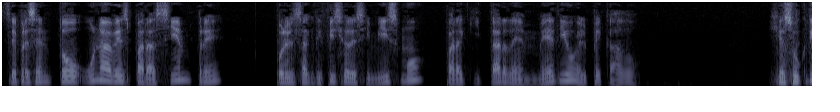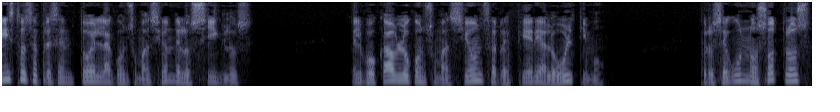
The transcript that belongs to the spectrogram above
se presentó una vez para siempre por el sacrificio de sí mismo para quitar de en medio el pecado. Jesucristo se presentó en la consumación de los siglos. El vocablo consumación se refiere a lo último, pero según nosotros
